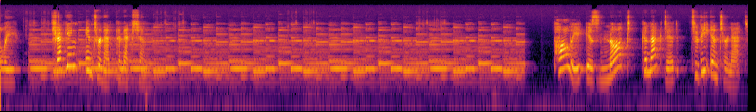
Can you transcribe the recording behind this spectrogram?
Checking internet connection. Polly is not connected to the internet.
